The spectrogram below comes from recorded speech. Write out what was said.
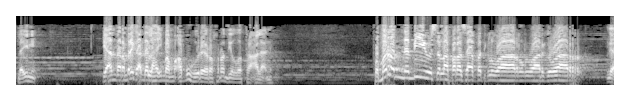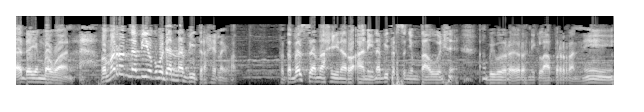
Lah ini di antara mereka adalah Imam Abu Hurairah radhiyallahu taala Pemerun Nabi setelah para sahabat keluar, keluar, keluar, nggak ada yang bawa. Pemerun Nabi kemudian Nabi terakhir lewat. Fatabassama hina ra'ani. Nabi tersenyum tahu nih. Abu Hurairah ini kelaparan nih.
